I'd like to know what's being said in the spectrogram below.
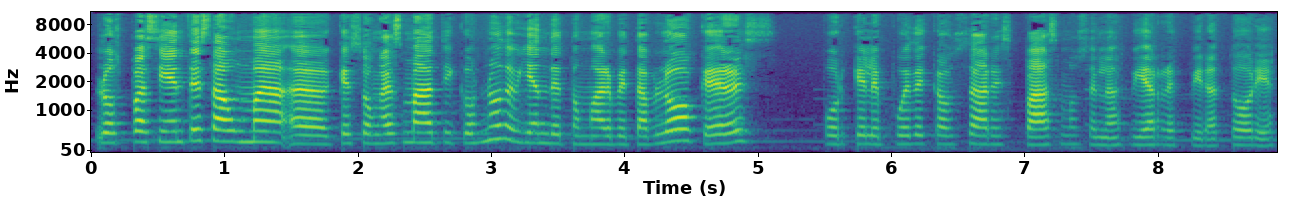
Los pacientes eh, que son asmáticos no debían de tomar beta blockers porque le puede causar espasmos en las vías respiratorias.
